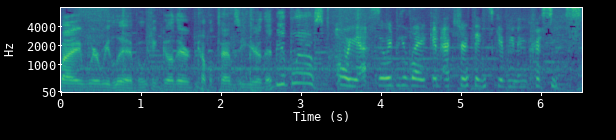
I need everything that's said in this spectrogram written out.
by where we live, and we could go there a couple times a year. That'd be a blast. Oh yes, it would be like an extra Thanksgiving and Christmas.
